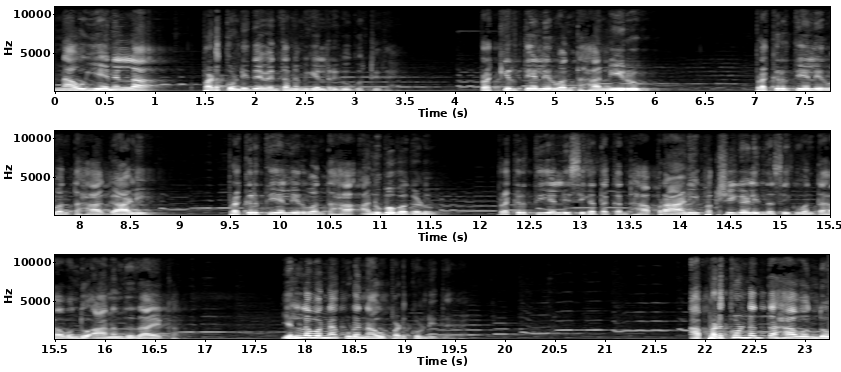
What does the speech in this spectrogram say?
ನಾವು ಏನೆಲ್ಲ ಪಡ್ಕೊಂಡಿದ್ದೇವೆ ಅಂತ ನಮಗೆಲ್ಲರಿಗೂ ಗೊತ್ತಿದೆ. ಪ್ರಕೃತಿಯಲ್ಲಿರುವಂತಹ ನೀರು, ಪ್ರಕೃತಿಯಲ್ಲಿರುವಂತಹ ಗಾಳಿ, ಪ್ರಕೃತಿಯಲ್ಲಿರುವಂತಹ ಅನುಭವಗಳು, ಪ್ರಕೃತಿಯಲ್ಲಿ ಸಿಗತಕ್ಕಂತಹ ಪ್ರಾಣಿ ಪಕ್ಷಿಗಳಿಂದ ಸಿಗುವಂತಹ ಒಂದು ಆನಂದದಾಯಕ ಎಲ್ಲವನ್ನ ಕೂಡ ನಾವು ಪಡ್ಕೊಂಡಿದ್ದೇವೆ. ಆ ಪಡ್ಕೊಂಡಂತಹ ಒಂದು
